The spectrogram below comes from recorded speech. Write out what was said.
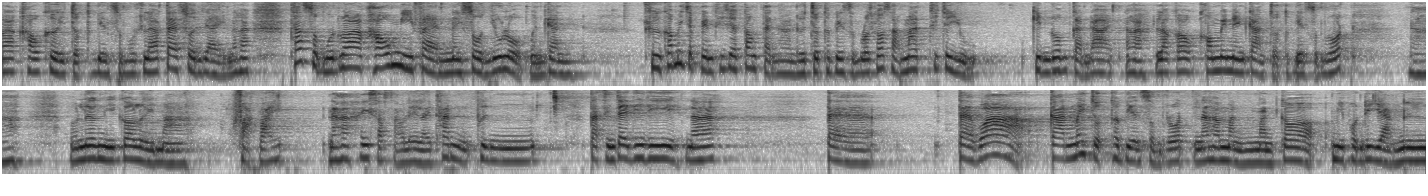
ว่าเขาเคยจดทะเบียนสมรสแล้วแต่ส่วนใหญ่นะคะ ถ้าสมมุติว่าเขามีแฟนในโซนยุโรปเหมือนกัน คือเขาไม่จะเป็นที่จะต้องแต่งงานหรือจดทะเบียนสมรสเขาสามารถที่จะอยู่กินร่วมกันได้นะคะ แล้วก็เขาไม่เน้นการจดทะเบียนสมรสนะคะเรื่องนี้ก็เลยมาฝากไว้นะคะให้สาวๆหลายๆท่านพึงตัดสินใจดีๆนะะแต่แต่ ว่าการไม่จดทะเบียนสมรสนะคะมันมันก็มีผลดีอย่างหนึ่ง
